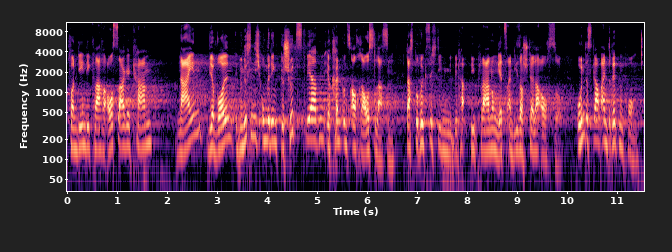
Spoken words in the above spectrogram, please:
von denen die klare Aussage kam, nein, wir, wollen, wir müssen nicht unbedingt geschützt werden, ihr könnt uns auch rauslassen. Das berücksichtigen die Planungen jetzt an dieser Stelle auch so. Und es gab einen dritten Punkt.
